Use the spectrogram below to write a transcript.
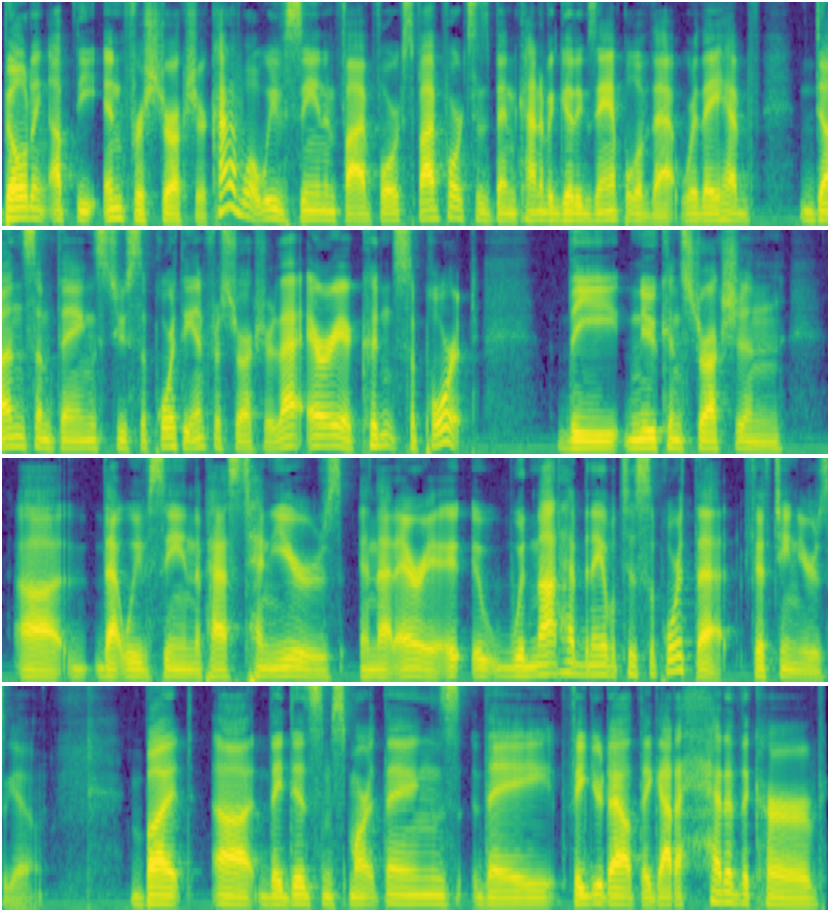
building up the infrastructure, kind of what we've seen in Five Forks. Five Forks has been kind of a good example of that, where they have done some things to support the infrastructure. That area couldn't support the new construction uh, that we've seen the past 10 years in that area. It, it, would not have been able to support that 15 years ago. But uh, they did some smart things. They figured out they got ahead of the curve.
